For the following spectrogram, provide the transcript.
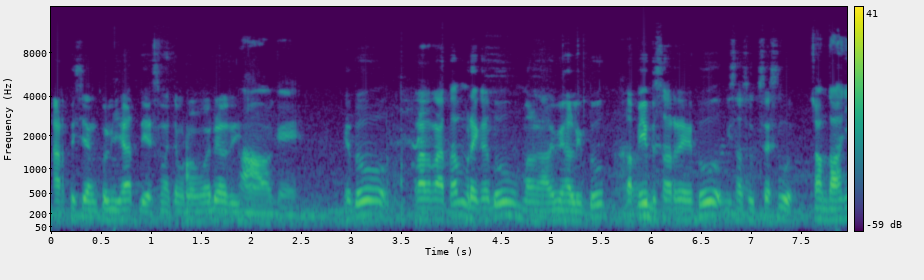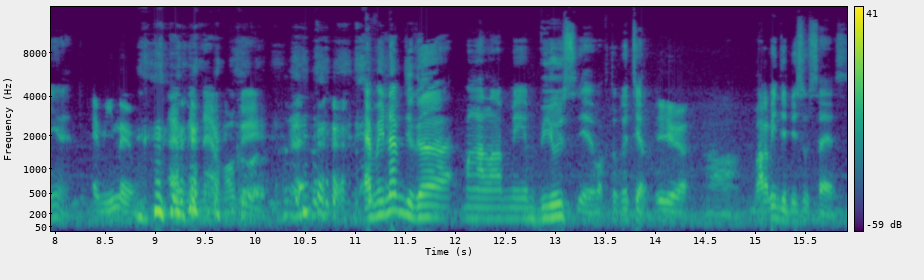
artis yang kulihat dia semacam role model sih. Ah, oke. Itu rata-rata mereka tuh mengalami hal itu tapi besarnya itu bisa sukses loh. Contohnya? Eminem. Eminem oke. Eminem juga mengalami abuse ya waktu kecil? Iya. Ah, tapi jadi sukses.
